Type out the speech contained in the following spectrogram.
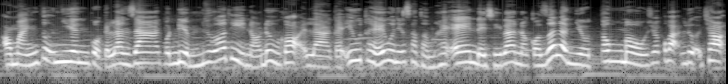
óng ánh tự nhiên của cái làn da. Một điểm nữa thì nó được gọi là cái ưu thế của những sản phẩm high end đấy chính là nó có rất là nhiều tông màu cho các bạn lựa chọn.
